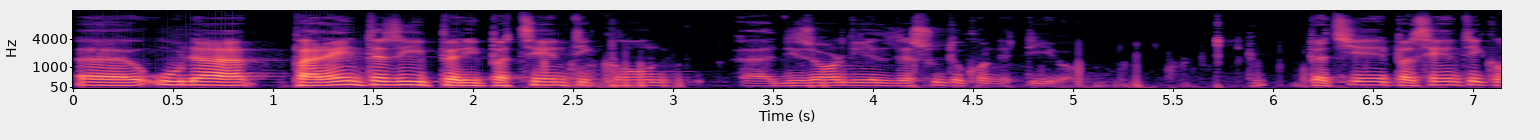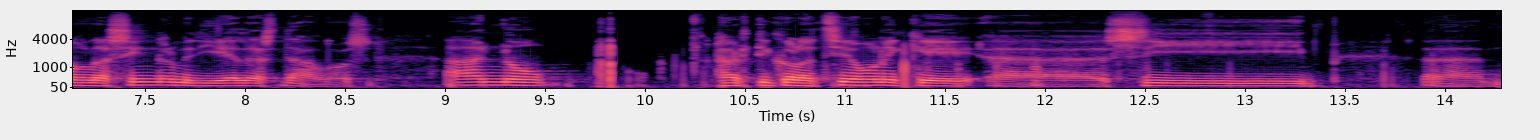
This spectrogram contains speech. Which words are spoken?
Uh, una parentesi per i pazienti con disordini del tessuto connettivo. I pazienti con la sindrome di Ehlers-Danlos hanno articolazioni che si Ehm,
